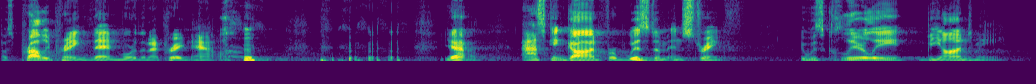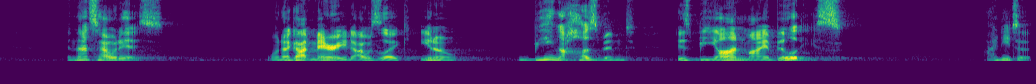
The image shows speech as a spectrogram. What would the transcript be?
I was probably praying then more than I pray now. yeah, asking God for wisdom and strength. It was clearly beyond me. And that's how it is. When I got married, I was like, you know, being a husband is beyond my abilities. I need to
